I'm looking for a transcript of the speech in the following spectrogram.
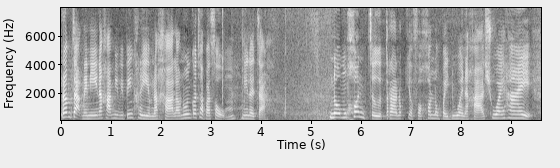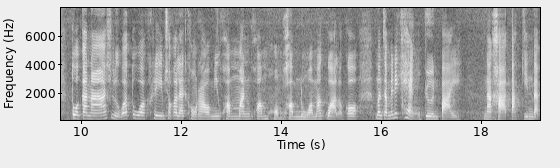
เริ่มจากในนี้นะคะมีวิปปิ้งครีมนะคะ แล้วนุ่นก็จะผสมนี่เลยจ้ะ นมข้นจืดตรานกเหยี่ยวฟอคอนลงไปด้วยนะคะ ช่วยให้ตัวกานาชหรือว่าตัวครีมช็อกโกแลตของเรามีความมันความหอมความนัวมากกว่า แล้วก็มันจะไม่ได้แข็งเกินไป นะคะ ตักกินแบบ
